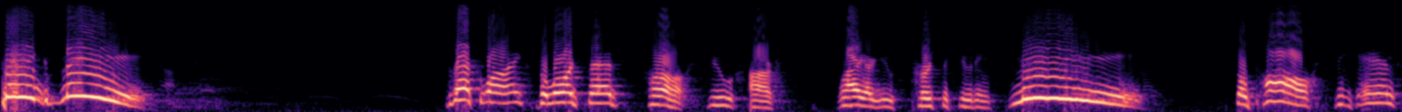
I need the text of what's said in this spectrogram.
big me. That's why the Lord said, Oh, you are, why are you persecuting me? So Paul began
